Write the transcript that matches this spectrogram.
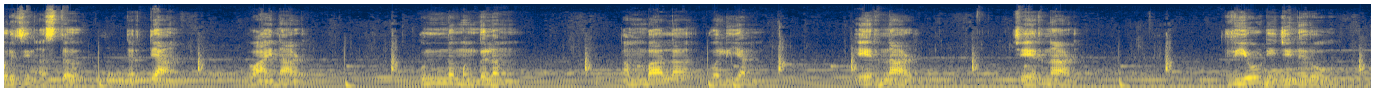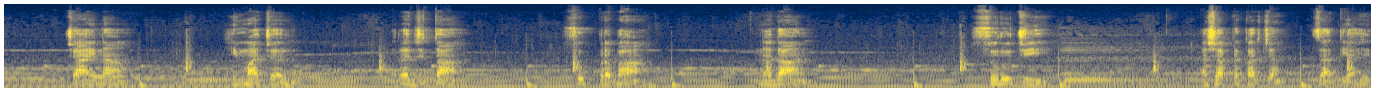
ओरिजिन असतं तर त्या Wayanad Kunnamangalam Ambala Valiyam Ernad Cheranad Rio de Janeiro China Himachal Rajatha Suprabha Nadan Suruchi अशा प्रकारच्या जाती आहेत.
